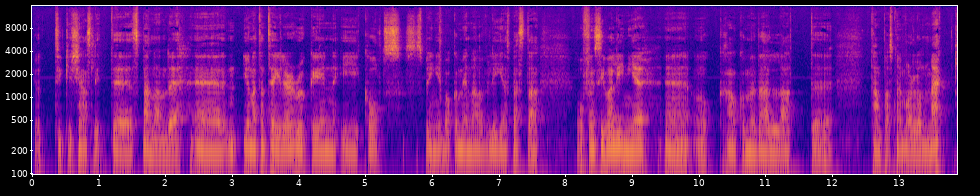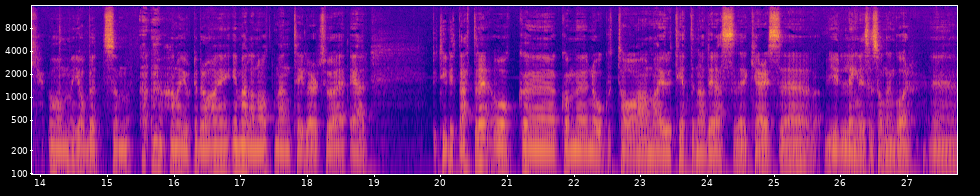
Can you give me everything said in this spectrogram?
jag tycker känns lite eh, spännande. Eh, Jonathan Taylor, rookien i Colts, springer bakom en av ligans bästa offensiva linjer. Eh, och han kommer väl att eh, tampas med Marlon Mack om jobbet som han har gjort det bra emellanåt. Men Taylor tror jag är betydligt bättre och eh, kommer nog ta majoriteten av deras eh, carries eh, ju längre säsongen går. Eh,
